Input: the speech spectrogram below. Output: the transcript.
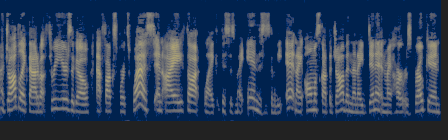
a job like that about three years ago at Fox Sports West. And I thought, like, this is my in, this is going to be it. And I almost got the job and then I didn't, and my heart was broken.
